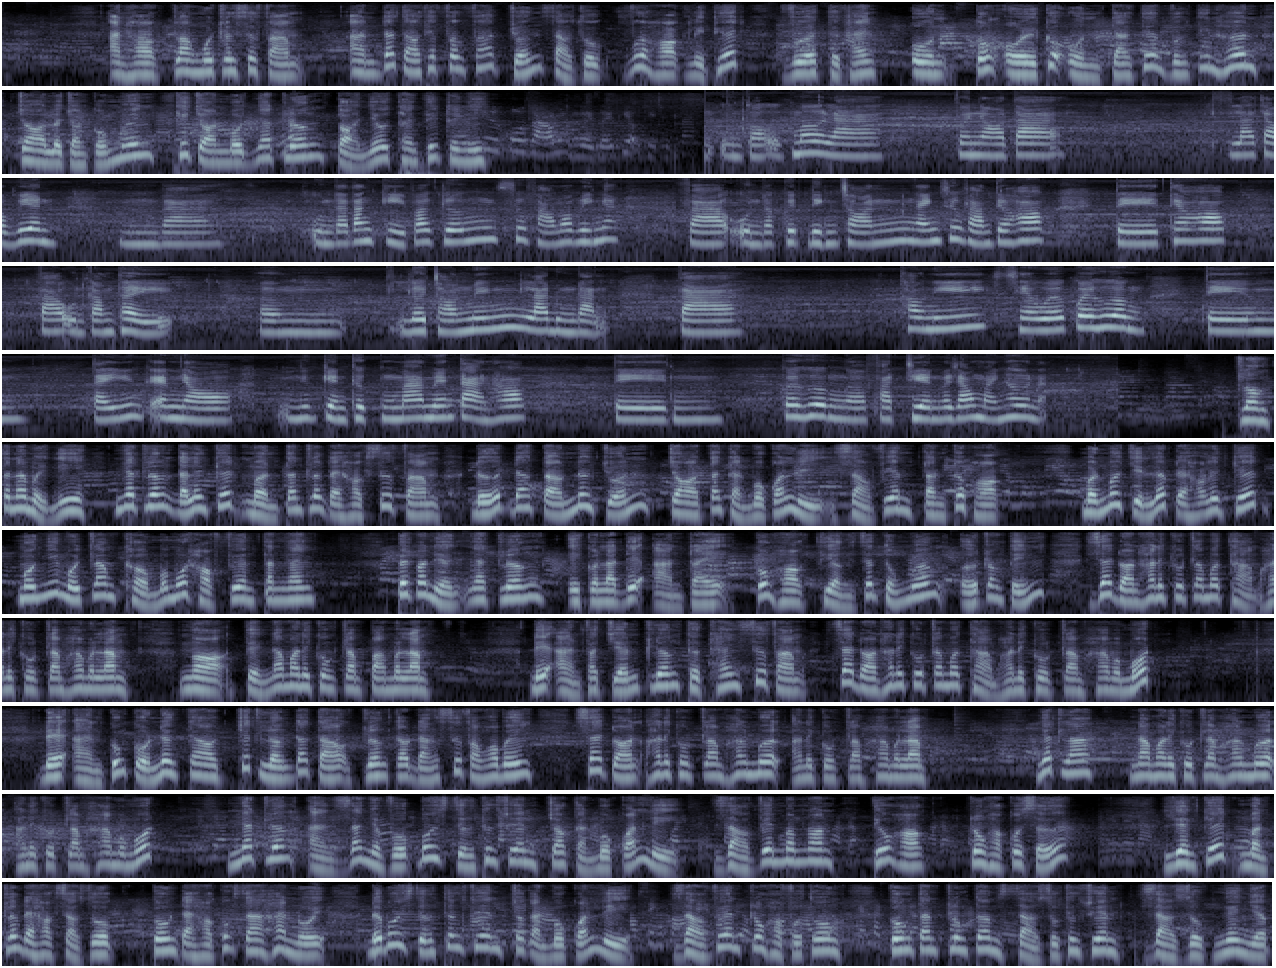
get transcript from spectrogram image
Anh học trong môi trường sư phạm, anh đã tạo theo phương pháp chuẩn giáo dục vừa học lý thuyết vừa thực hành ổn con ôi có ổn càng thêm vững tin hơn cho lựa chọn của mình khi chọn một nhà trường có nhiều thành tích trên đi. Ổn có ước mơ là vừa nhỏ ta là giáo viên và ổn đã đăng ký vào trường sư phạm Hòa Bình và ổn đã quyết định chọn ngành sư phạm tiểu học. Để theo học và ổn cảm thấy um, lựa chọn mình là đúng đắn. Và khâu ní sẽ với quê hương. Để thấy những em nhỏ những kiến thức mà mình tản học. Để quê hương ờ, phát triển và giàu mạnh hơn ạ. Long Tân Nam Ni, Nhật Lương đã liên kết mở Tân Lương Đại học Sư phạm đỡ đào tạo nâng chuẩn cho tăng cán bộ quản lý, giáo viên tăng cấp học. Mở mới chỉ lớp đại học liên kết, một như một trăm khẩu mỗi một học viên tăng ngành. Bên quan điểm Nhật Lương, y còn là địa án trại cũng học thiểu dân tổng mương ở trong tính giai đoạn 2018-2025, ngọ từ năm 2035. Đề án phát triển lương thực hành sư phạm giai đoạn 2018-2021 đề án củng cố nâng cao chất lượng đào tạo trường cao đẳng sư phạm Hòa Bình giai đoạn 2020-2025. Nhất là năm 2020-2021, Nhất lương ảnh ra nhiệm vụ bồi dưỡng thường xuyên cho cán bộ quản lý, giáo viên mầm non, tiểu học, trung học cơ sở. Liên kết mẩn lương đại học giáo dục cùng Đại học Quốc gia Hà Nội để bồi dưỡng thường xuyên cho cán bộ quản lý, giáo viên trung học phổ thông cùng tăng trung tâm giáo dục thường xuyên, giáo dục nghề nghiệp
